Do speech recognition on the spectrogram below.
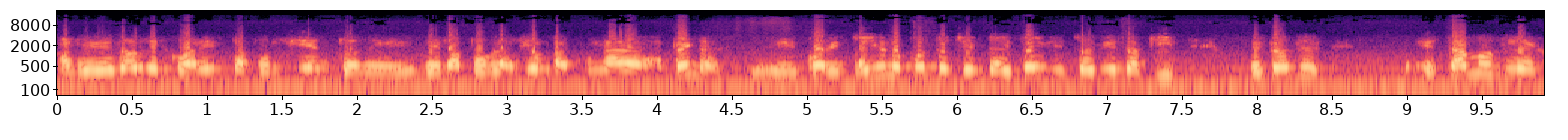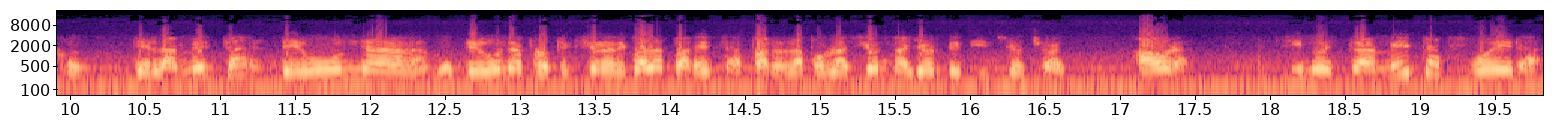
alrededor del 40% de, de la población vacunada apenas, eh, 41.86 estoy viendo aquí. Entonces, estamos lejos de la meta de una de una protección adecuada para esa, para la población mayor de 18 años. Ahora, si nuestra meta fuera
